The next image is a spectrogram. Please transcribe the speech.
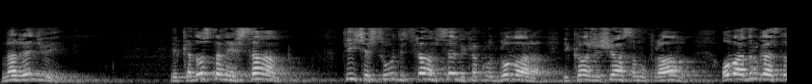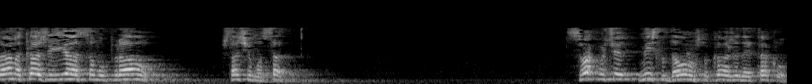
Naređuje. Jer kad ostaneš sam, ti ćeš suditi sam sebi kako odgovara i kažeš ja sam u pravu. Ova druga strana kaže ja sam u pravu. Šta ćemo sad? Svako će misliti da ono što kaže da je tako.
